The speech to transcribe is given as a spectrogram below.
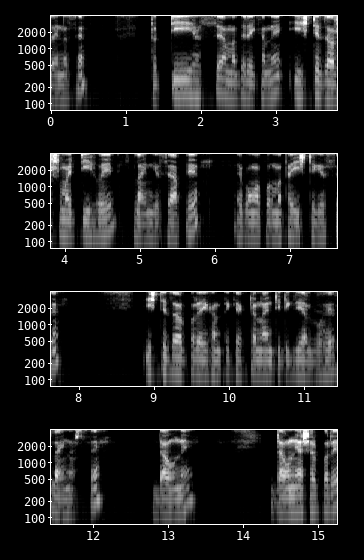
লাইন আছে। তো টি হচ্ছে আমাদের এখানে ইস্টে যাওয়ার সময় টি হয়ে লাইন গেছে আপে এবং অপর মাথায় ইস্টে গেছে। ইস্টে যাওয়ার পরে এখান থেকে একটা নাইনটি ডিগ্রি আলবো হয়ে লাইন আসছে। ডাউনে ডাউনে আসার পরে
